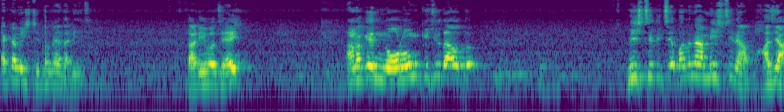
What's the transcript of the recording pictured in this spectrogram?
একটা মিষ্টি দোকানে দাঁড়িয়েছি। দাঁড়িয়ে বলছে, এই, আমাকে নরম কিছু দাও তো। মিষ্টি দিচ্ছে, বলে না মিষ্টি না, ভাজা।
